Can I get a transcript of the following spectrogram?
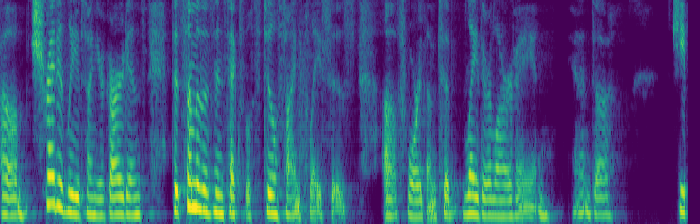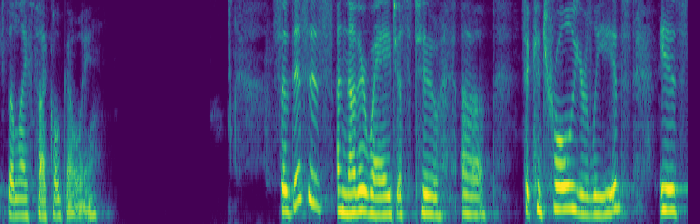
um, shredded leaves on your gardens, that some of those insects will still find places uh, for them to lay their larvae and, and uh, keep the life cycle going. So this is another way just to, uh, to control your leaves is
